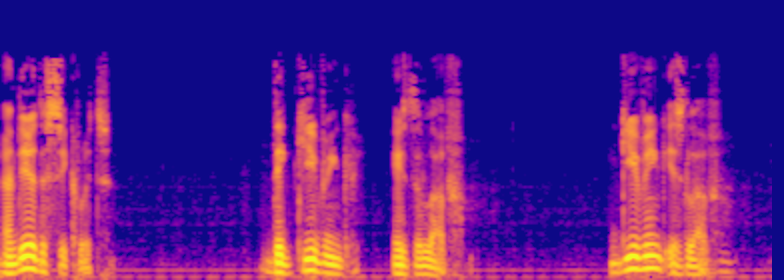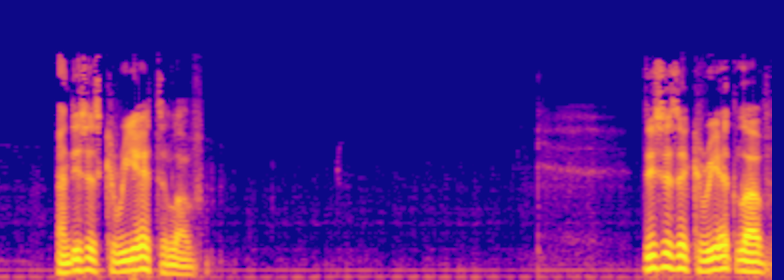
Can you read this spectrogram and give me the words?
And here's the secret. The giving is the love. Giving is love. And this is create love. This is a create love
